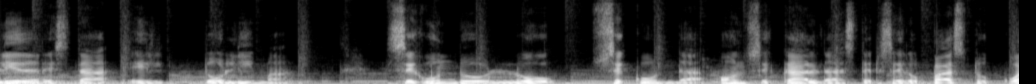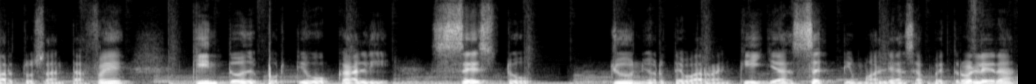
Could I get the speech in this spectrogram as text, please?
líder está el Tolima, segundo lo secunda Once Caldas, tercero Pasto, cuarto Santa Fe, quinto Deportivo Cali, sexto Junior de Barranquilla, séptimo Alianza Petrolera,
